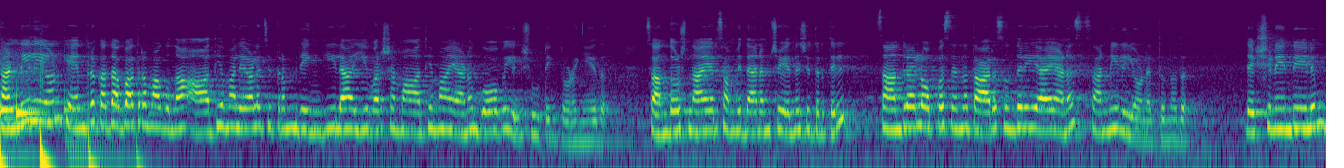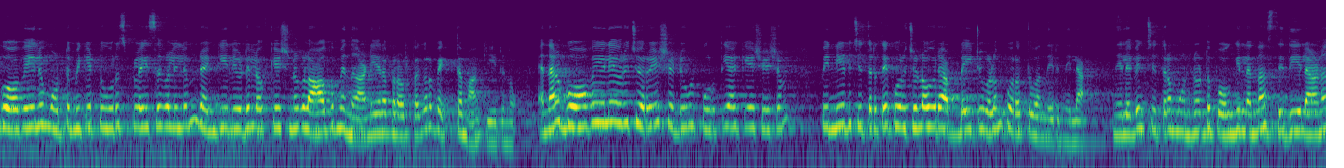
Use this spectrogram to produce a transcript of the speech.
സണ്ണി ലിയോൺ കേന്ദ്ര കഥാപാത്രമാകുന്ന ആദ്യ മലയാള ചിത്രം രംഗീല ഈ വർഷം ആദ്യമായാണ് ഗോവയിൽ ഷൂട്ടിംഗ് തുടങ്ങിയത്. സന്തോഷ് നായർ സംവിധാനം ചെയ്യുന്ന ചിത്രത്തിൽ സാന്ദ്ര ലോപ്പസ് എന്ന താരസുന്ദരിയായാണ് സണ്ണി ലിയോൺ എത്തുന്നത്. ദക്ഷിണേന്ത്യയിലും ഗോവയിലും ഒട്ടുമിക്ക ടൂറിസ്റ്റ് പ്ലേസുകളിലും രംഗീലയുടെ ലൊക്കേഷനുകൾ ലൊക്കേഷനുകളാകുമെന്ന് അണിയറ പ്രവർത്തകർ വ്യക്തമാക്കിയിരുന്നു. എന്നാൽ ഗോവയിലെ ഒരു ചെറിയ ഷെഡ്യൂൾ പൂർത്തിയാക്കിയ ശേഷം പിന്നീട് ചിത്രത്തെക്കുറിച്ചുള്ള ഒരു അപ്ഡേറ്റുകളും പുറത്തു വന്നിരുന്നില്ല. നിലവിൽ ചിത്രം മുന്നോട്ട് പോകില്ലെന്ന സ്ഥിതിയിലാണ്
